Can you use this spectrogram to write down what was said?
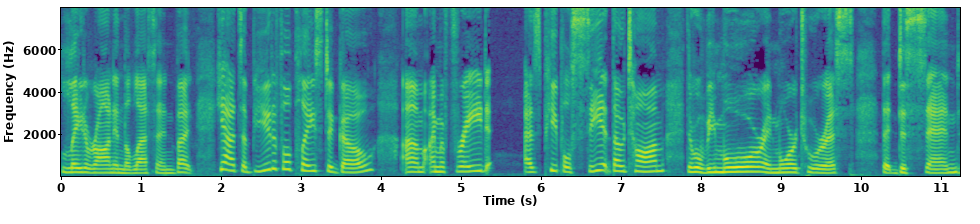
later on in the lesson. But yeah, it's a beautiful place to go. Um, I'm afraid as people see it, though, Tom, there will be more and more tourists that descend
